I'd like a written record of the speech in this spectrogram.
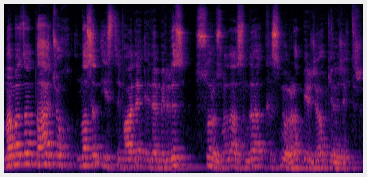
namazdan daha çok nasıl istifade edebiliriz sorusuna da aslında kısmi olarak bir cevap gelecektir.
